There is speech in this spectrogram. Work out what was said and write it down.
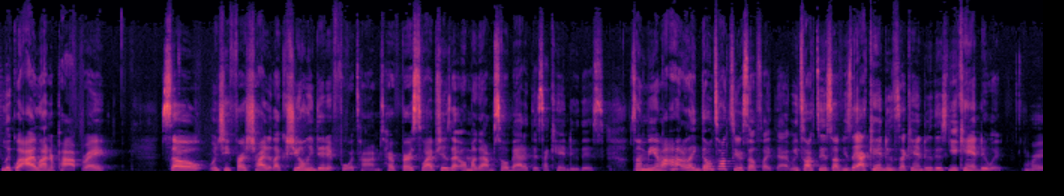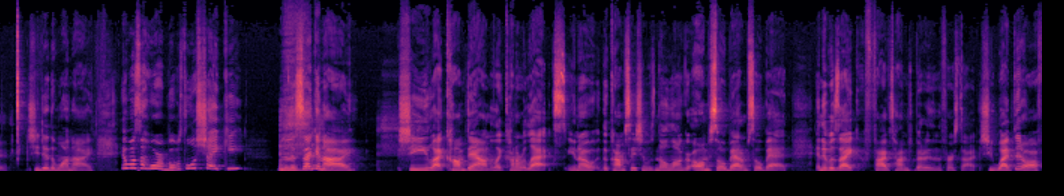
liquid eyeliner pop, right? So when she first tried it, like she only did it four times. Her first swipe, she was like, "Oh my god, I'm so bad at this. I can't do this." So me and my aunt are like, "Don't talk to yourself like that. When you talk to yourself, you say, "I can't do this. I can't do this." You can't do it. Right. She did the one eye. It wasn't horrible. It was a little shaky. And then the second eye, she like calmed down and like kind of relaxed. You know, the conversation was no longer, "Oh, I'm so bad. I'm so bad," and it was like five times better than the first time. She wiped it off,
